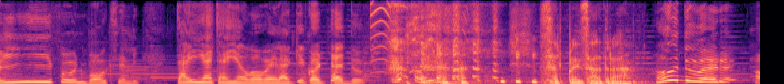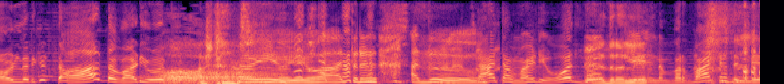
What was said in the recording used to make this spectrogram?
ಐಫೋನ್ ಬಾಕ್ಸ್ ಅಲ್ಲಿ ಚೈಯ ಚೈಯ ಮೊಬೈಲ್ ಹಾಕಿ ಕೊಟ್ಟದ್ದು. ಸರ್ಪ್ರೈಸ್ ಆದ್ರ? ಹೌದು ಮಾರೆ ಅವಳು ನನಗೆ ಟಾಟ ಮಾಡಿ ಹೋದ್ಲು ಅಷ್ಟೇ? ಅಯ್ಯೋ ಅಯ್ಯೋ ಆ ಥರ ಅದು ಟಾಟ ಮಾಡಿ ಹೋದ್ಲು ಅದರಲ್ಲಿ ಏಳ್ ನಂಬರ್ ಬಾಟದಲ್ಲಿ?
